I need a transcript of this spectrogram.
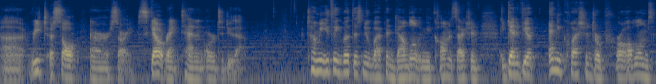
uh, reach assault, or sorry, scout rank 10 in order to do that. Tell me what you think about this new weapon down below in the comment section. Again, if you have any questions or problems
